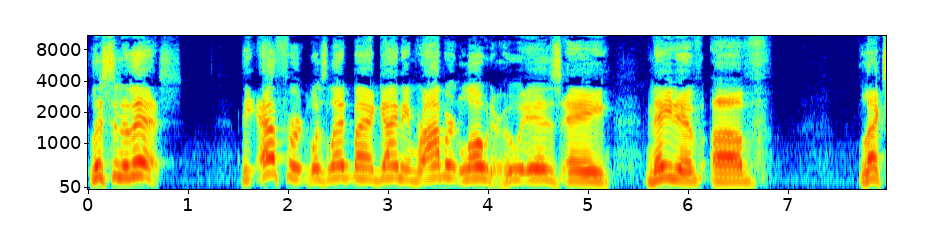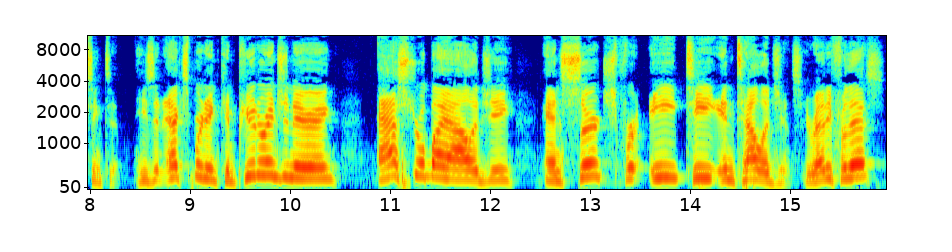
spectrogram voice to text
Listen to this. The effort was led by a guy named Robert Loder, who is a native of Lexington. He's an expert in computer engineering, astrobiology, and search for ET intelligence. You ready for this?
